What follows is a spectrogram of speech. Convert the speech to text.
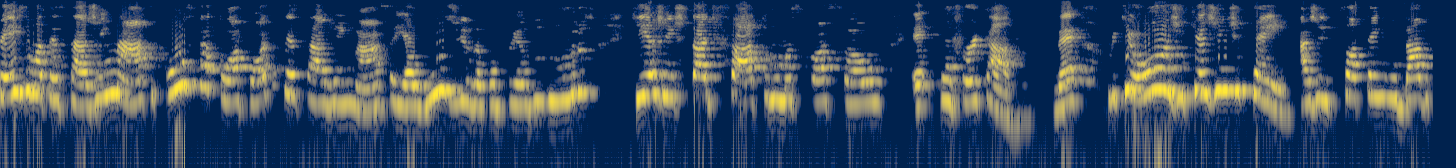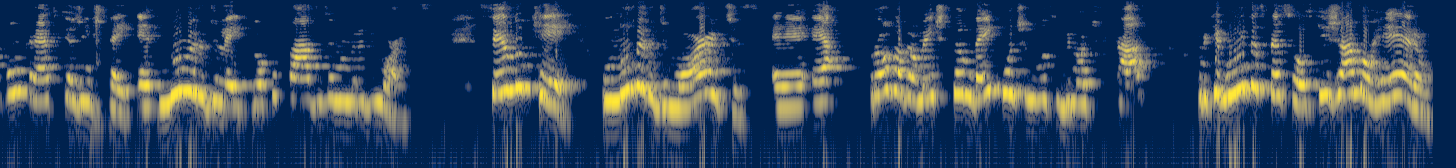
fez uma testagem em massa, constatou após testagem em massa e alguns dias acompanhando os números que a gente está de fato numa situação é, confortável, né? Porque hoje o que a gente tem, a gente só tem o dado concreto que a gente tem é número de leitos ocupados e número de mortes, sendo que o número de mortes é, é provavelmente também continua subnotificado, porque muitas pessoas que já morreram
